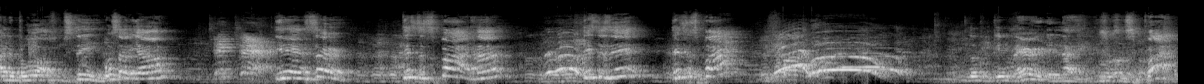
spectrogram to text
I had to blow off some steam. What's up, y'all? Tic Tac! Yeah, sir. This is a spot, huh? This is it? This is a spot? Looking to get married tonight. This is a spot.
